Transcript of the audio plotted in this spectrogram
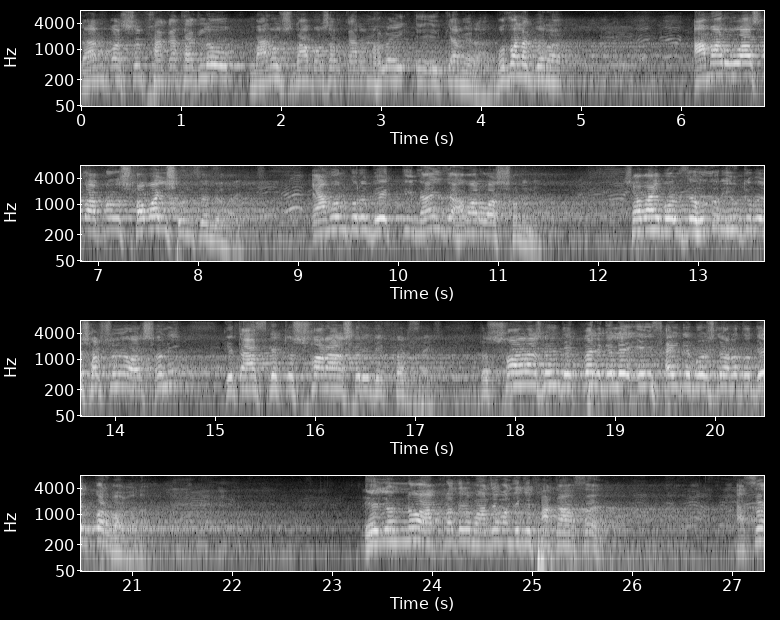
ডান পাশে ফাঁকা থাকলেও মানুষ না বসার কারণ হলো এই ক্যামেরা। বোঝা লাগবে না? আমার ওয়াজ তো আপনারা সবাই শুনছেন ভাই। এমন কোনো ব্যক্তি নাই যে আমার ওয়াজ শোনেনি। সবাই বলছে, হুজুর, ইউটিউবে সবসময় ওয়াজ শুনি, কিন্তু আজকে একটু সরাসরি দেখবার চাই। তো সরাসরি দেখবার গেলে এই সাইডে বসলে ওরা তো দেখবার পাবে না। এই জন্য আপনাদের মাঝে মাঝে কি ফাঁকা আছে? আছে?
